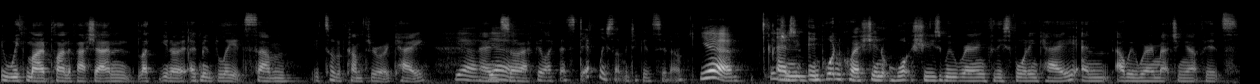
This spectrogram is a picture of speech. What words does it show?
with my plantar fascia, and like you know, admittedly, it's um, it's sort of come through okay. Yeah, and yeah. so I feel like that's definitely something to consider. Yeah. And important question: What shoes are we wearing for this 14k, and are we wearing matching outfits?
